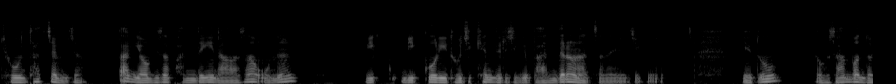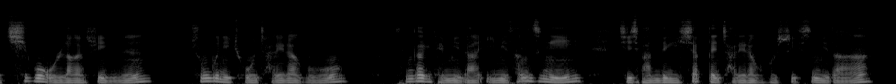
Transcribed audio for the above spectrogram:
좋은 타점이죠. 딱 여기서 반등이 나와서 오늘 밑, 밑꼬리 도지 캔들을 지금 만들어 놨잖아요. 지금 얘도 여기서 한 번 더 치고 올라갈 수 있는 충분히 좋은 자리라고 생각이 됩니다. 이미 상승이 지지 반등이 시작된 자리라고 볼 수 있습니다.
